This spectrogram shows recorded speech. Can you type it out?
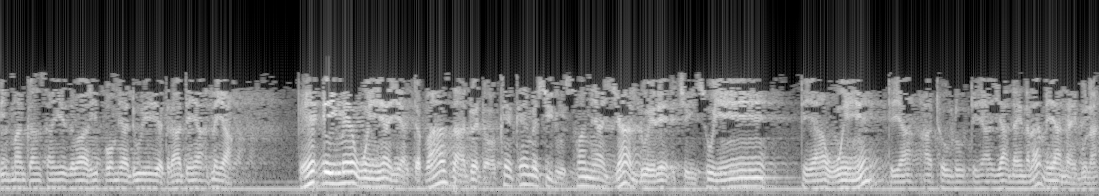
ဒီမှန်ကန်ဆံရည်စဘာဒီပေါ်များလူရရဲ့တရားတရားအလျောက် ဘယ်အိမ်မဲဝင်ရရတပားစာအတွက်တော့အခက်ခဲမရှိလို့ဆွမ်းများရလွယ်တဲ့အချိန်ဆိုရင်တရားဝင်ရင်တရားအားထုတ်လို့တရားရနိုင်သလားမရနိုင်ဘူးလား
